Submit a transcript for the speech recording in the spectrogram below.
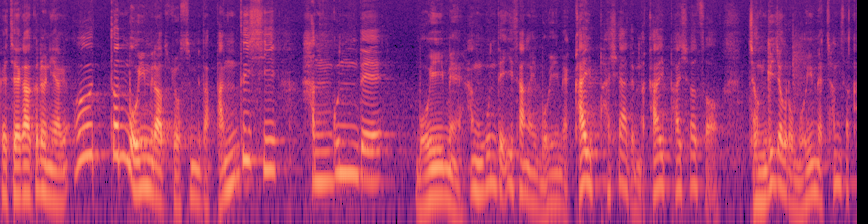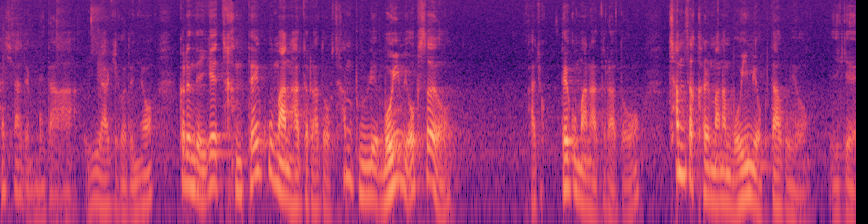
그 제가 그런 이야기 어떤 모임이라도 좋습니다. 반드시 한 군데 모임에 한 군데 이상의 모임에 가입하셔야 됩니다. 가입하셔서 정기적으로 모임에 참석하셔야 됩니다. 이야기거든요. 그런데 이게 참 대구만 하더라도 참 분리 모임이 없어요. 가족 대구만 하더라도 참석할 만한 모임이 없다고요. 이게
